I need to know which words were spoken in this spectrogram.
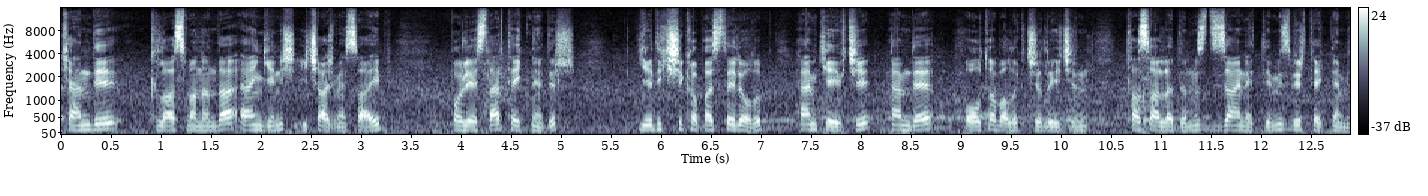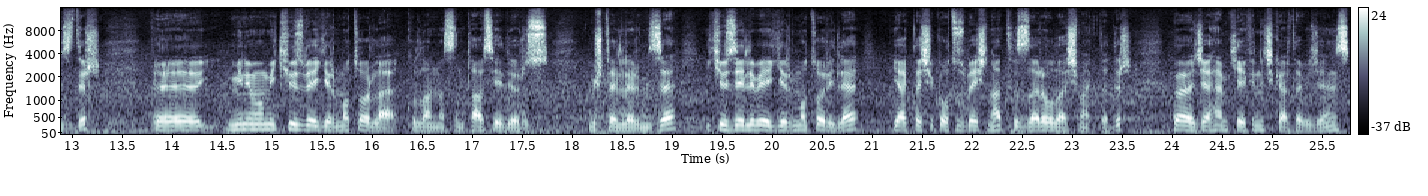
kendi klasmanında en geniş iç hacme sahip polyester teknedir. 7 kişi kapasiteli olup hem keyifçi hem de olta balıkçılığı için tasarladığımız, dizayn ettiğimiz bir teknemizdir. Ee, minimum 200 beygir motorla kullanmasını tavsiye ediyoruz müşterilerimize. 250 beygir motor ile yaklaşık 35 knot hızlara ulaşmaktadır. Böylece hem keyfini çıkartabileceğiniz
